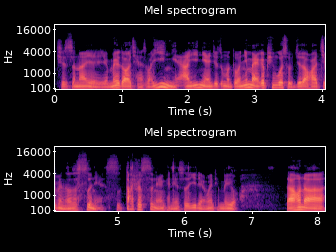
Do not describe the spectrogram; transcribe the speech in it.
其实呢也也没有多少钱，是吧？一年啊，一年就这么多。你买个苹果手机的话，基本上是四年，四大学四年肯定是一点问题没有。然后呢，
